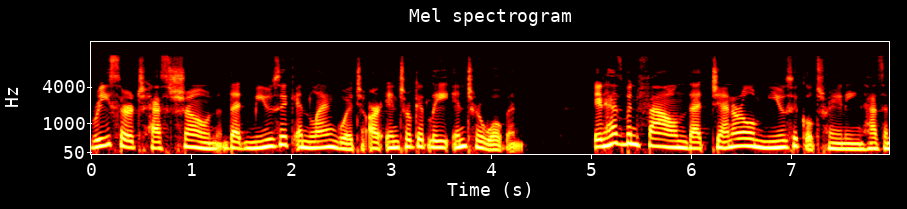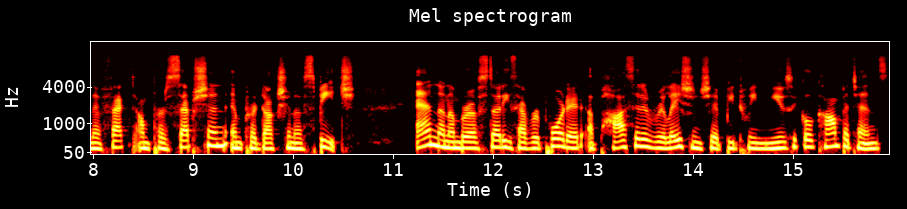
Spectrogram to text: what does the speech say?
Research has shown that music and language are intricately interwoven. It has been found that general musical training has an effect on perception and production of speech. And a number of studies have reported a positive relationship between musical competence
